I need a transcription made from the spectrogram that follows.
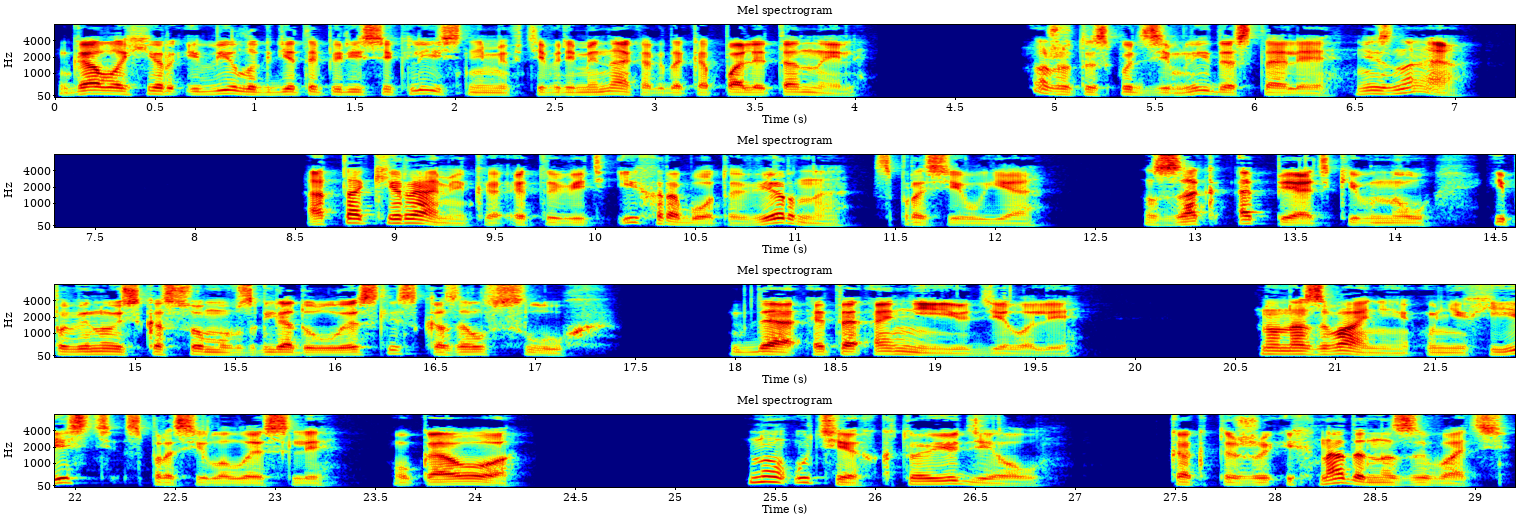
Галлахер и Вилла где-то пересеклись с ними в те времена, когда копали тоннель. Может, из-под земли достали, не знаю. А та керамика — это ведь их работа, верно? Спросил я. Зак опять кивнул и, повинуясь косому взгляду Лесли, сказал вслух. Да, это они ее делали. Но название у них есть? Спросила Лесли. У кого? Ну, у тех, кто ее делал. Как-то же их надо называть.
